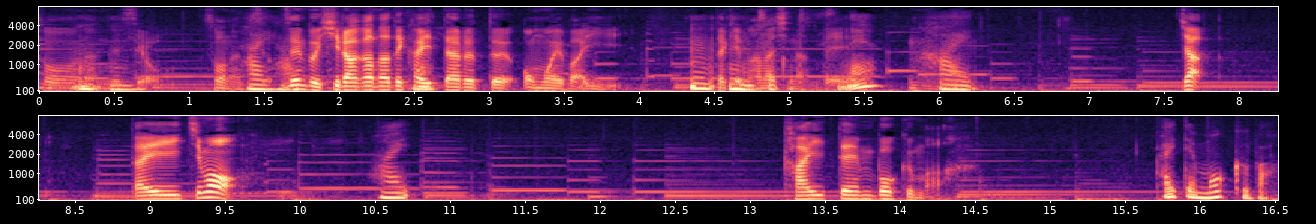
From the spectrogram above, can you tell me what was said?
そうなんですよ、そうなんですよ、はいはい。全部ひらがなで書いてあるって思えばいい、うんうんだけの話なん。ではい。じゃあ第1問。はい。回転木馬。回転木馬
